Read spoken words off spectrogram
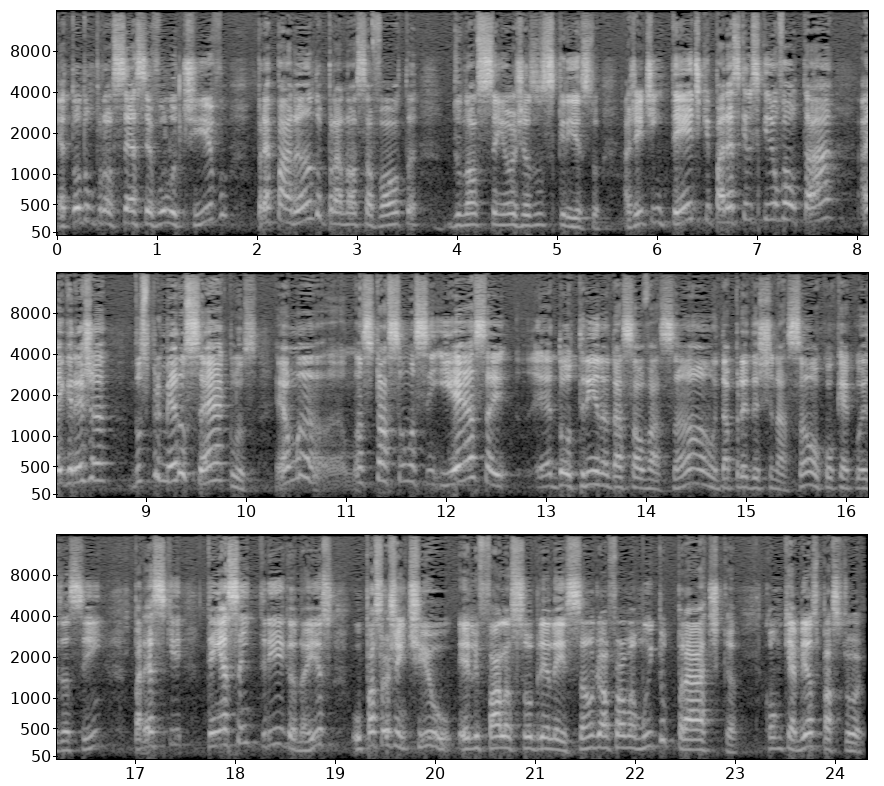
é todo um processo evolutivo preparando para a nossa volta do nosso Senhor Jesus Cristo. A gente entende que parece que eles queriam voltar a igreja dos primeiros séculos. É uma, uma situação assim. E essa é doutrina da salvação, da predestinação, ou qualquer coisa assim, parece que tem essa intriga, não é isso? O pastor Gentil, ele fala sobre eleição de uma forma muito prática. Como que é mesmo, pastor?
